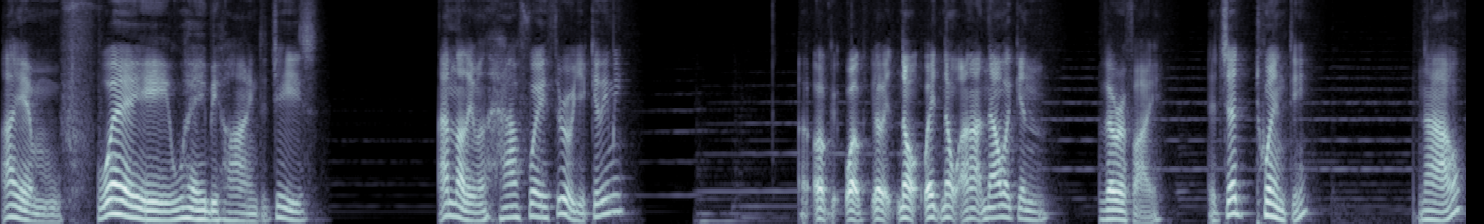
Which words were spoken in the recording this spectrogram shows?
I am way, way behind. Jeez. I'm not even halfway through. Are you kidding me? Uh, okay, well, wait, no, wait, no. Uh, now I can verify. It said 20. Now.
